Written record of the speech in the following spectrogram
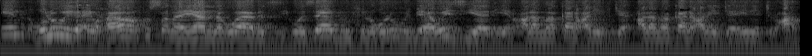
in guluwiga ay waxyaabahan ku sameeyaanna waaba wazaaduu fi lguluwi biha way ziyaadiyeen calaa maa kana calaa maa kana caleyhi jaahiliyat lcarab.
